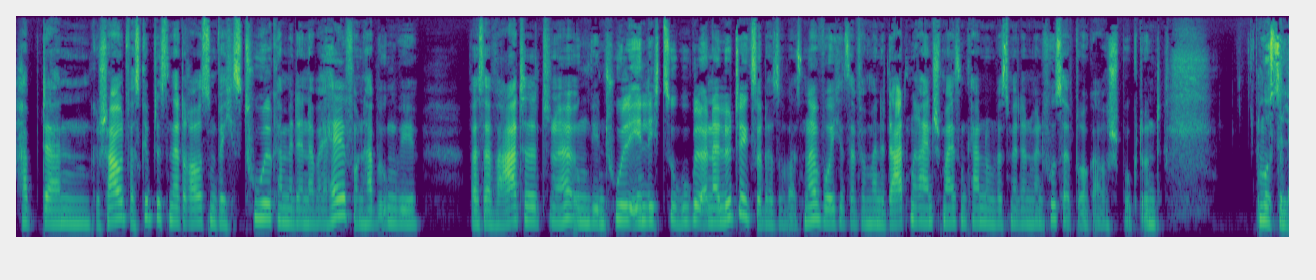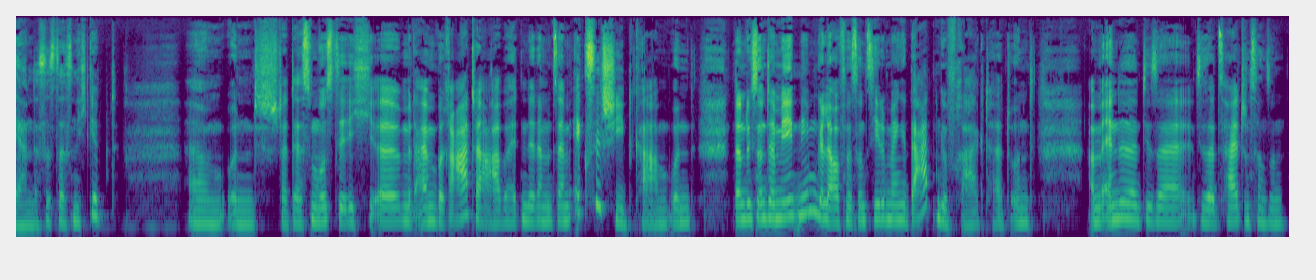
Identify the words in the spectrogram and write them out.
habe dann geschaut, was gibt es denn da draußen, welches Tool kann mir denn dabei helfen und habe irgendwie was erwartet, ne? irgendwie ein Tool ähnlich zu Google Analytics oder sowas, ne? wo ich jetzt einfach meine Daten reinschmeißen kann und was mir dann mein Fußabdruck ausspuckt und musste lernen, dass es das nicht gibt. Ähm, und stattdessen musste ich äh, mit einem Berater arbeiten, der dann mit seinem Excel-Sheet kam und dann durchs Unternehmen gelaufen ist, uns jede Menge Daten gefragt hat und am Ende dieser, dieser Zeit uns dann so ein,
